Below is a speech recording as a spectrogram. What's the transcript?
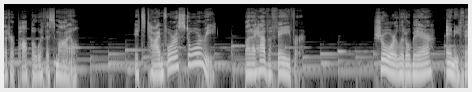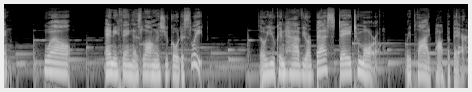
said her papa with a smile. It's time for a story, but I have a favor. Sure, little bear, anything. Well, anything as long as you go to sleep. So you can have your best day tomorrow, replied Papa Bear.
